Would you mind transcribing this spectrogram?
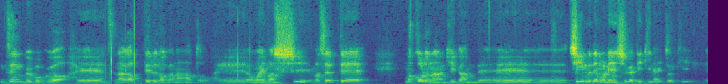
全部僕は、えー、つながってるのかなと、えー、思いますし、まあ、そうやってまあ、コロナの期間で、えー、チームでも練習ができない時、え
